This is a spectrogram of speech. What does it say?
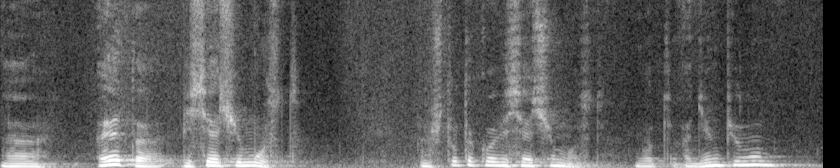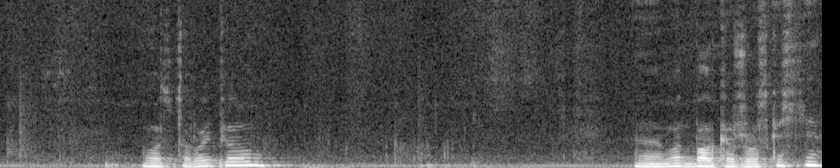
Э, Это висячий мост. А Что такое висячий мост? Вот один пилон, вот второй пилон, Э, вот балка жесткости,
